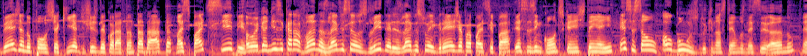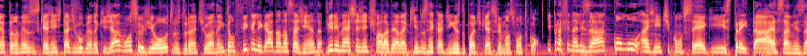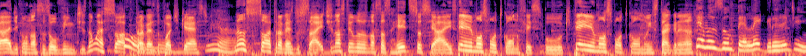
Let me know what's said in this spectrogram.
veja no post aqui, é difícil decorar tanta data, mas participe, organize caravanas, leve seus líderes, leve sua igreja para participar desses encontros que a gente tem aí. Esses são alguns do que nós temos nesse ano, né? Pelo menos os que a gente tá divulgando aqui já vão surgir outros durante o ano, então fica ligado na nossa agenda. Vira e mexe a gente fala dela aqui nos recadinhos do podcast irmãos.com. E para finalizar, como a gente consegue estreitar essa amizade com nossos ouvintes? Não é só Como? através do podcast, Não. não só através do site, nós temos as nossas redes sociais, tem irmãos.com no Facebook, tem irmãos.com no Instagram, Temos um Telegram de,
